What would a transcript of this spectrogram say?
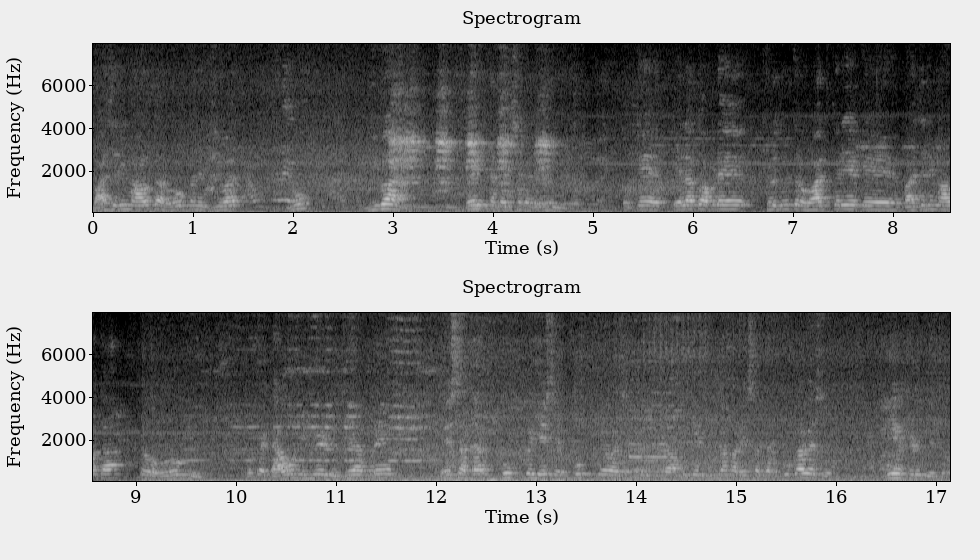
બાજરીમાં આવતા રોગ અને જીવાતનું નિવારણ કઈ રીતના કરી શકાય ખેડૂત તો કે પહેલાં તો આપણે ખેડૂત મિત્રો વાત કરીએ કે બાજરીમાં આવતા તો રોગની. તો કે ડાઉનની મેળ જે આપણે રેસાદાર કૂક કહીએ છીએ કૂક કહેવાય છે ખેડૂત મિત્રો. આપણે જે ગુંડામાં રેસાદાર કૂક આવે છે, એ ખેડૂત મિત્રો.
